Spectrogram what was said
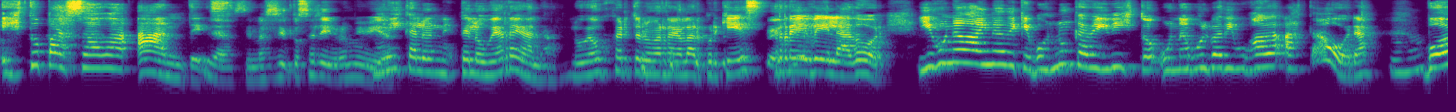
Esto pasaba antes. Ya, si necesito ese libro en mi vida. Mónica, lo- te lo voy a regalar, lo voy a buscar y te lo voy a regalar porque es revelador. Y es una vaina de que vos nunca habéis visto una vulva dibujada hasta ahora. Ujú. Vos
